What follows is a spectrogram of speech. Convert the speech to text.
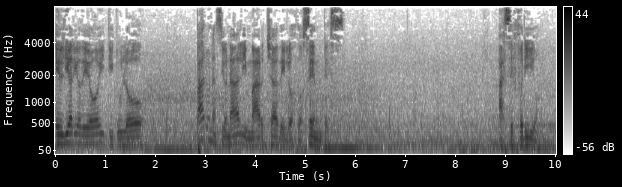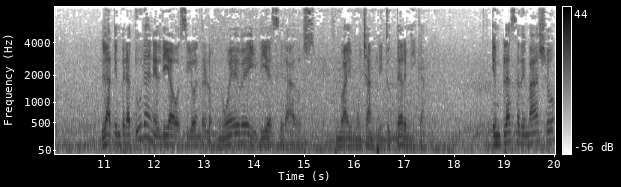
El diario de hoy tituló Paro Nacional y Marcha de los Docentes. Hace frío. La temperatura en el día osciló entre los 9 y 10 grados. No hay mucha amplitud térmica. En Plaza de Mayo,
